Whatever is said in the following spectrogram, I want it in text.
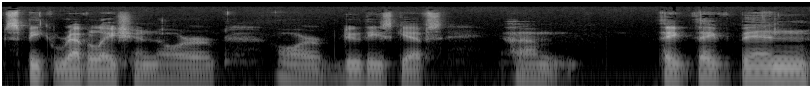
speak revelation or or do these gifts, um, they they've been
